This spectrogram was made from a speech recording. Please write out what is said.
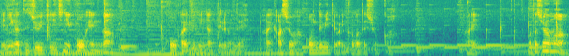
で2月11日に後編が公開というふうになっているので、はい、足を運んでみてはいかがでしょうか。はい、私はま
